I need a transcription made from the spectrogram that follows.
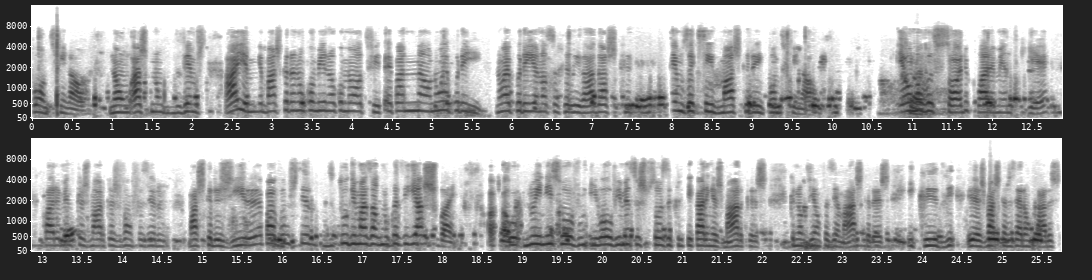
ponto final. Não, acho que não devemos, ai, a minha máscara não combina com o meu outfit. Epá, não, não é por aí, não é por aí a nossa realidade, acho que temos é que sair de máscara e ponto final. É um novo acessório, claramente que é, claramente que as marcas vão fazer máscaras gira, vamos ter de tudo e mais alguma coisa e acho bem. No início houve, eu ouvi imensas pessoas a criticarem as marcas, que não deviam fazer máscaras e que as máscaras eram caras.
